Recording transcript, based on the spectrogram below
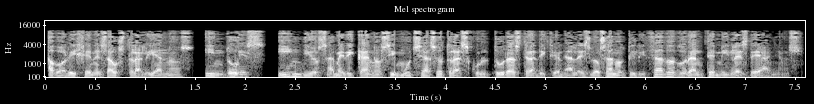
Aborígenes australianos, hindúes, indios americanos y muchas otras culturas tradicionales los han utilizado durante miles de años.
